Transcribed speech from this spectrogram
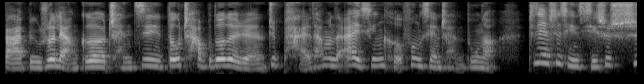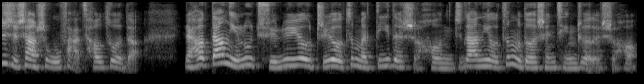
把比如说两个成绩都差不多的人去排他们的爱心和奉献程度呢？这件事情其实事实上是无法操作的。然后，当你录取率又只有这么低的时候，你知道你有这么多申请者的时候，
